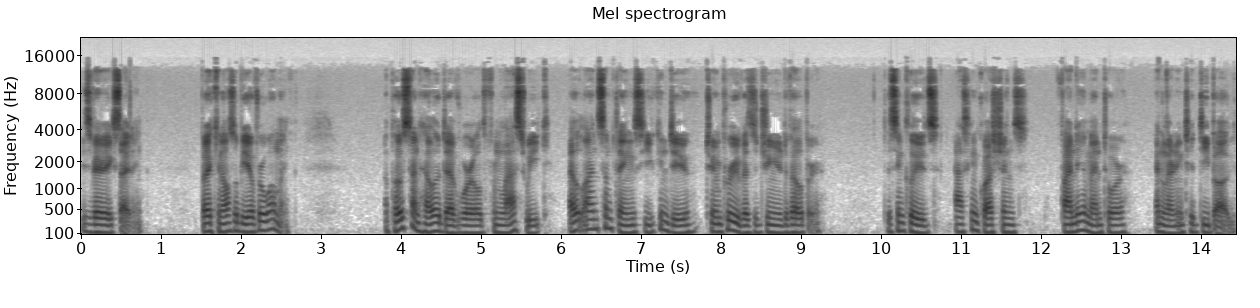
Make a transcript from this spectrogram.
is very exciting, but it can also be overwhelming. A post on Hello Dev World from last week outline some things you can do to improve as a junior developer. This includes asking questions, finding a mentor, and learning to debug.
